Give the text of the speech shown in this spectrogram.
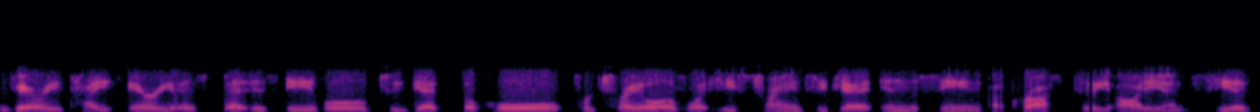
very tight areas but is able to get the whole portrayal of what he's trying to get in the scene across to the audience. He has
